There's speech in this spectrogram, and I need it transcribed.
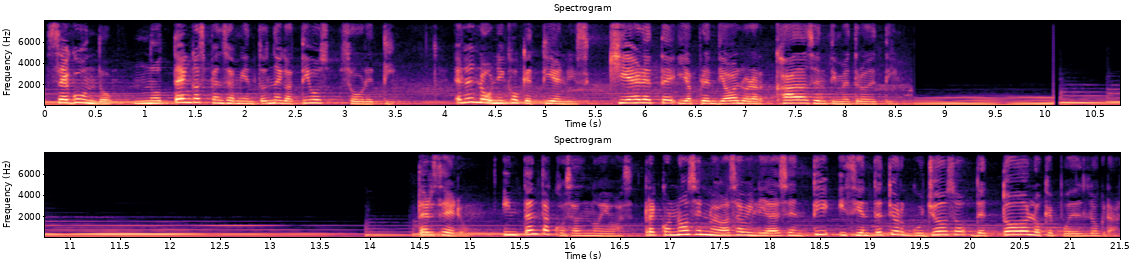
Segundo, no tengas pensamientos negativos sobre ti. Eres lo único que tienes. Quiérete y aprendí a valorar cada centímetro de ti. Tercero, intenta cosas nuevas. Reconoce nuevas habilidades en ti y siéntete orgulloso de todo lo que puedes lograr.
